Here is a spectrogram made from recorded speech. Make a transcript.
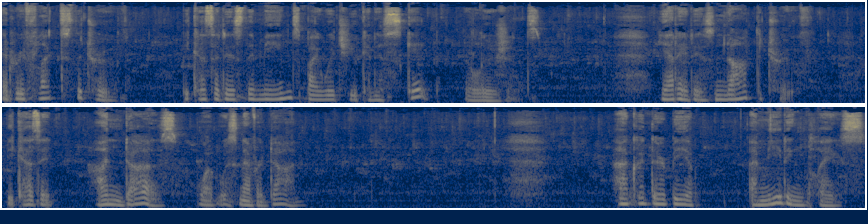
It reflects the truth because it is the means by which you can escape illusions. Yet it is not the truth because it undoes what was never done. How could there be a, a meeting place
